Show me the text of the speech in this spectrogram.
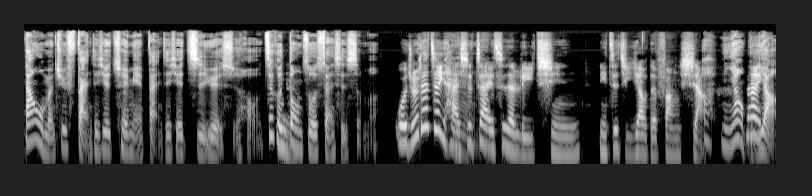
当我们去反这些催眠、反这些制约的时候，这个动作算是什么？我觉得这里还是再一次的理清你自己要的方向。嗯啊、你要不要？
